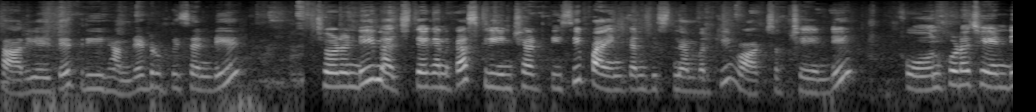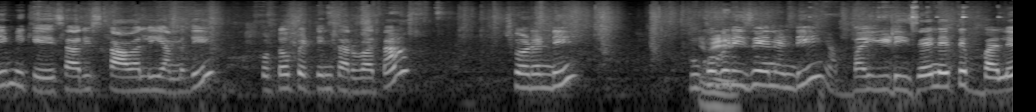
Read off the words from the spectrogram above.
సారీ అయితే త్రీ హండ్రెడ్ రూపీస్ అండి. చూడండి నచ్చితే కనుక స్క్రీన్ షాట్ తీసి పైన కనిపిస్తున్న నెంబర్కి వాట్సాప్ చేయండి. ఫోన్ కూడా చేయండి మీకు ఏ సారీస్ కావాలి అన్నది. ఫోటో పెట్టిన తర్వాత చూడండి. ఇంకొక డిజైన్ అండి. అబ్బాయి ఈ డిజైన్ అయితే భలే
